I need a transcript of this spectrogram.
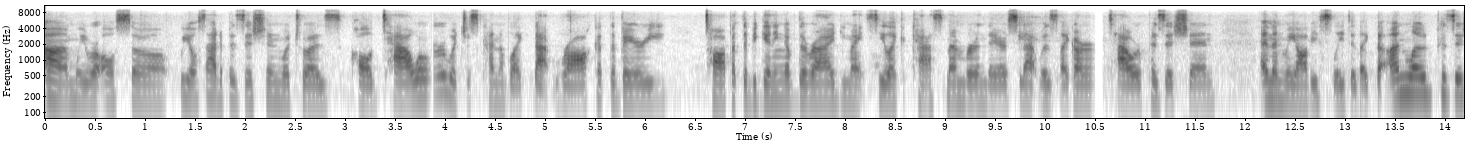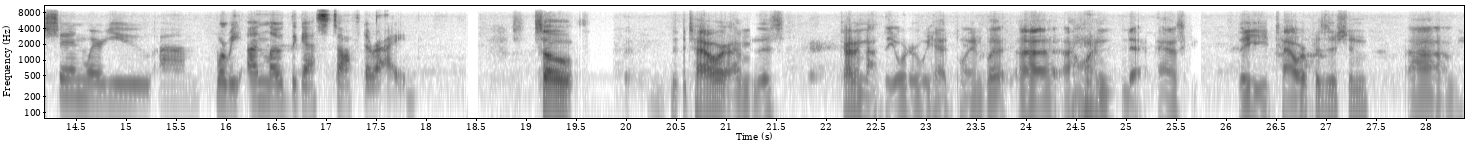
Um, we were also we also had a position which was called tower, which is kind of like that rock at the very top at the beginning of the ride. You might see like a cast member in there, so that was like our tower position. And then we obviously did like the unload position where you um, where we unload the guests off the ride. So, the tower. I'm this kind of not the order we had planned, but uh, I wanted to ask the tower position. Um,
